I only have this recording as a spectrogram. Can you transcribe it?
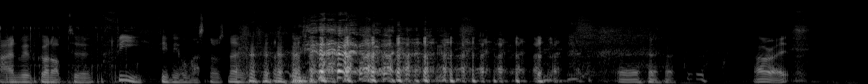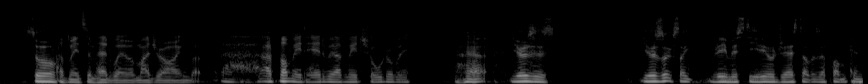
And we've gone up to three female listeners now. all right. so I've made some headway with my drawing, but I've not made headway, I've made shoulder way. yours is yours looks like Rey Mysterio dressed up as a pumpkin.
